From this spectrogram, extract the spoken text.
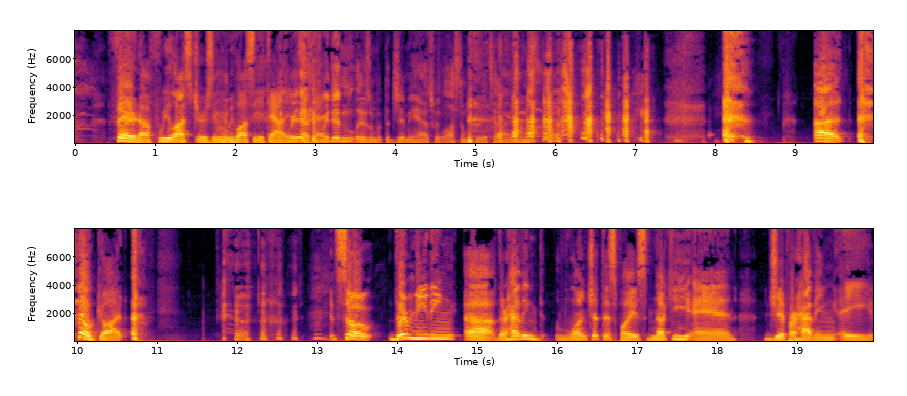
fair enough. We lost Jersey when we lost the if, we, Italians. if we didn't lose them with the Jimmy hats, we lost them with the Italians. Uh, oh God. so they're meeting. Uh, they're having lunch at this place. Nucky and Gyp are having a,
